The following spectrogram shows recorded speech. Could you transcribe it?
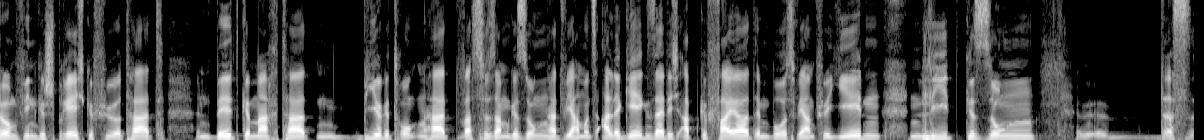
irgendwie ein Gespräch geführt hat, ein Bild gemacht hat, ein Bier getrunken hat, was zusammen gesungen hat. Wir haben uns alle gegenseitig abgefeiert im Bus. Wir haben für jeden ein Lied gesungen. Das,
